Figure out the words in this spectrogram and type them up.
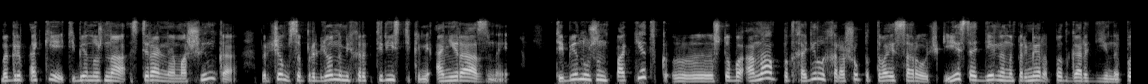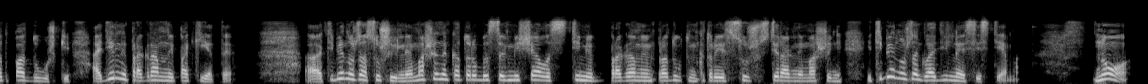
Мы говорим, окей, тебе нужна стиральная машинка, причем с определенными характеристиками, они разные. Тебе нужен пакет, э, чтобы она подходила хорошо под твои сорочки. Есть отдельно, например, под гардины, под подушки, отдельные программные пакеты. А, тебе нужна сушильная машина, которая бы совмещалась с теми программными продуктами, которые есть в стиральной машине. И тебе нужна гладильная система. Но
